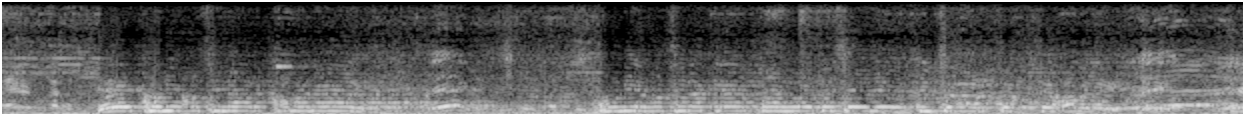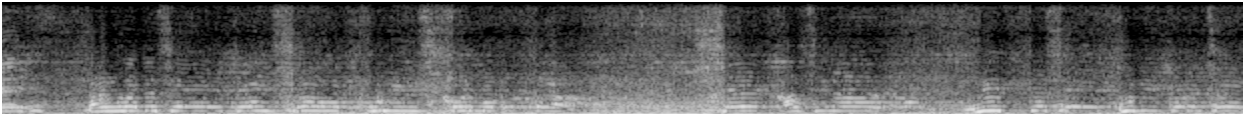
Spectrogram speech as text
এই খুনি সব পুলিশ কর্মকর্তা, শেখ হাসিনার নির্দেশে গুলি করেছেন,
